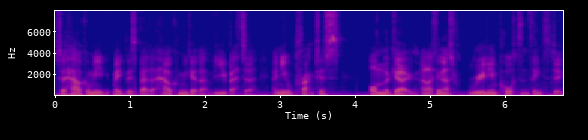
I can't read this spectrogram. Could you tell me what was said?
so how can we make this better? How can we get that view better? And you can practice on the go. And I think that's a really important thing to do.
